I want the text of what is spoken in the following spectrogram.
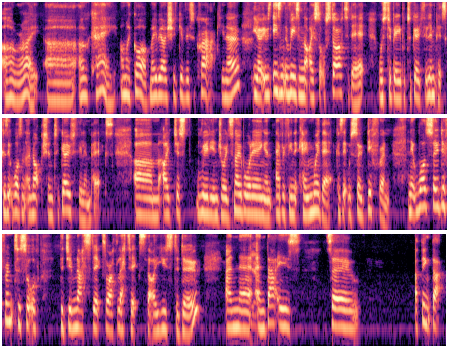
all right, uh, okay. Oh my God, maybe I should give this a crack, you know? You know, it was, isn't the reason that I sort of started it was to be able to go to the Olympics because it wasn't an option to go to the Olympics. Um, I just really enjoyed snowboarding and everything that came with it because it was so different. And it was so different to sort of the gymnastics or athletics that I used to do. And, uh, Yeah. and that is so I think that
